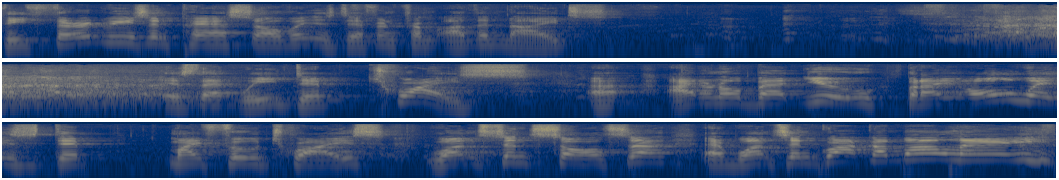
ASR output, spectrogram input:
The third reason Passover is different from other nights is that we dip twice. Uh, I don't know about you, but I always dip my food twice once in salsa and once in guacamole.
